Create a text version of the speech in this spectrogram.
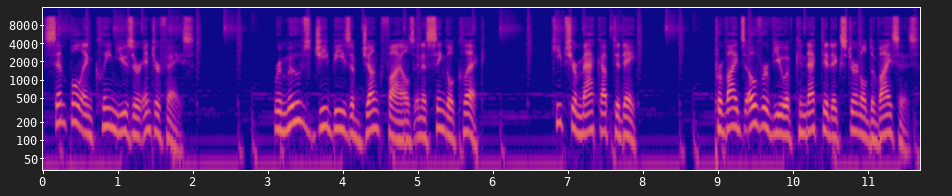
Simple and clean user interface. Removes GBs of junk files in a single click. Keeps your Mac up to date. Provides overview of connected external devices.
